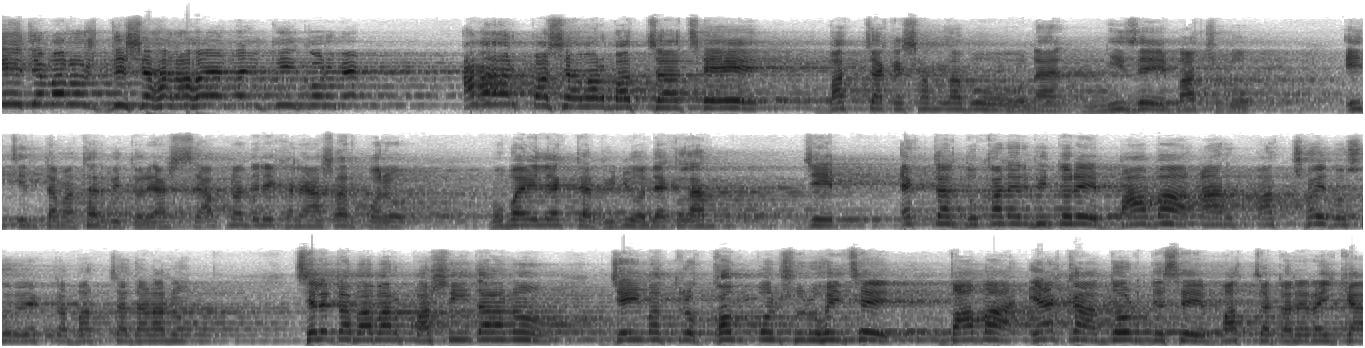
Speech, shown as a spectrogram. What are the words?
এই যে মানুষ দিশেহারা হয়ে যায়, কি করবে? আমার পাশে আমার বাচ্চা আছে, বাচ্চাকে সামলাবো না, নিজে বাঁচবো? এই চিন্তা মাথার ভিতরে আসছে। আপনাদের এখানে আসার পরেও মোবাইলে একটা ভিডিও দেখলাম যে একটা দোকানের ভিতরে বাবা আর পাঁচ, ছয় বছরের একটা বাচ্চা দাঁড়ানো, ছেলেটা বাবার পাশেই দাঁড়ানো, যেই মাত্র কম্পন শুরু হয়েছে, বাবা একা দৌড় দেশে বাচ্চাটারে রাইকা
